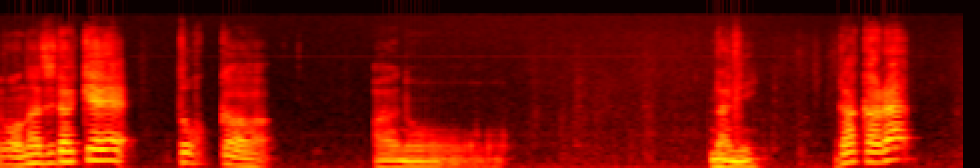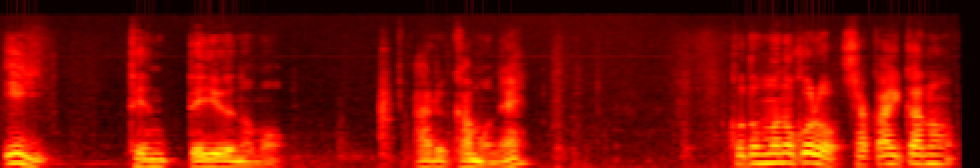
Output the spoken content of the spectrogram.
同じだけどっかあの何？だからいい点っていうのもあるかもね。子供の頃社会科の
